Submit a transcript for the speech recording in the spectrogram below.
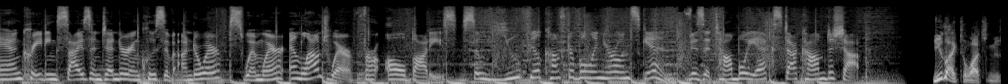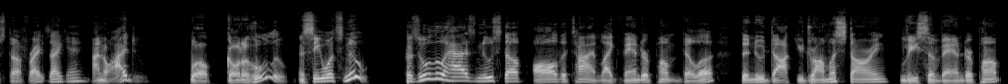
and creating size and gender inclusive underwear, swimwear, and loungewear for all bodies so you feel comfortable in your own skin. Visit tomboyx.com to shop. You like to watch new stuff, right, Zeit Gang? I know I do. Well, go to Hulu and see what's new. Because Hulu has new stuff all the time, like Vanderpump Villa, the new docudrama starring Lisa Vanderpump,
